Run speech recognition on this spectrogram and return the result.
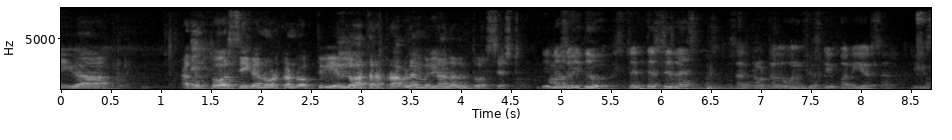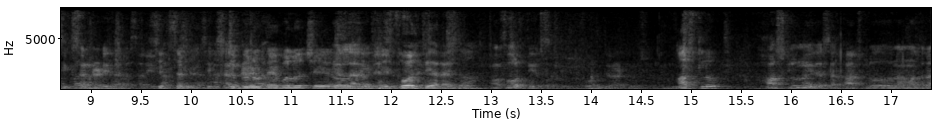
ಈಗ ಅದನ್ನ ತೋರಿಸಿ ಈಗ ನೋಡ್ಕೊಂಡು ಹೋಗ್ತೀವಿ. ಎಲ್ಲೂ ಆ ಥರ ಪ್ರಾಬ್ಲಮ್ ಇಲ್ಲ ಅನ್ನೋದನ್ನ ತೋರಿಸಿ ಅಷ್ಟೇ. ಇನ್ನೊಂದು ಇದು ಸ್ಟ್ರೆಂತ್ ಎಷ್ಟಿದೆ? Sir total one fifty per year sir ಈಗ ಸಿಕ್ಸ್ ಹಂಡ್ರೆಡ್ ಇದೆ sir six hundred six table chair fourth year ಇದು. Fourth year sir fourth year admission hostel hostel ಇದೆ ಸರ್. ಹಾಸ್ಟ್ಲು ನಮ್ಮ ಹತ್ರ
